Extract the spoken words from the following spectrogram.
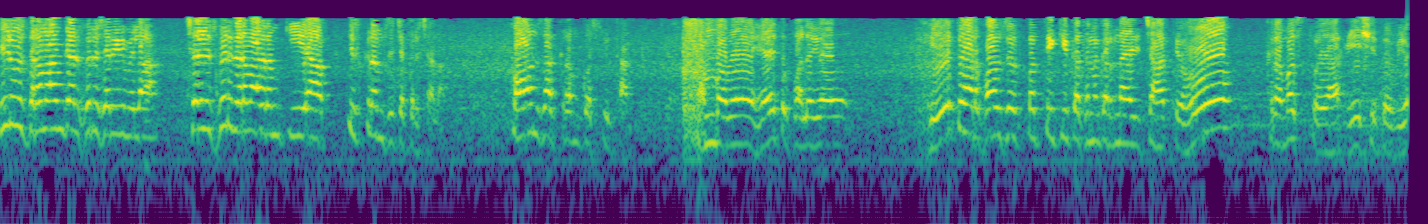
फिर उस धर्माधर्म के फिर शरीर मिला। शरीर फिर धर्माधर्म किया, इस क्रम से चक्र चला। कौन सा क्रम को स्वीकार संभव है, हेतु फल हेतु और फल से उत्पत्ति की कथन करना चाहते हो क्रमस्वया एशितव्य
